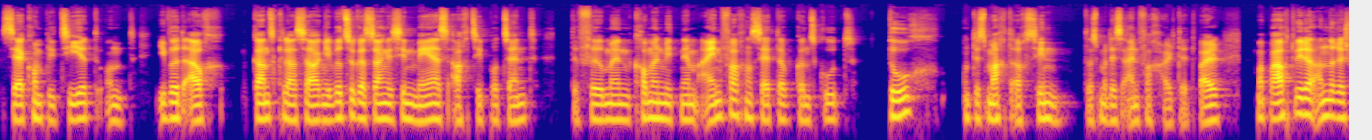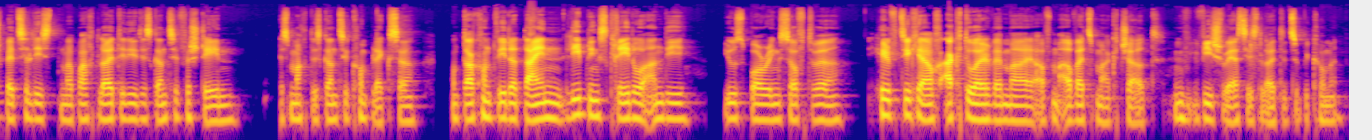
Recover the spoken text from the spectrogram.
sehr kompliziert und ich würde auch ganz klar sagen, ich würde sogar sagen, es sind mehr als 80 Prozent der Firmen kommen mit einem einfachen Setup ganz gut durch und das macht auch Sinn, dass man das einfach haltet, weil man braucht wieder andere Spezialisten, man braucht Leute, die das Ganze verstehen. Es macht das Ganze komplexer. Und da kommt wieder dein Lieblingskredo an die Use Boring Software. Hilft sicher auch aktuell, wenn man auf dem Arbeitsmarkt schaut, wie schwer es ist, Leute zu bekommen.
